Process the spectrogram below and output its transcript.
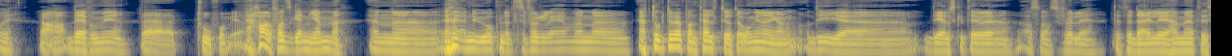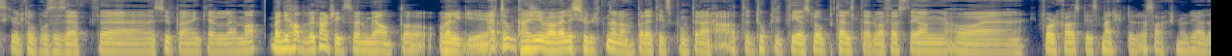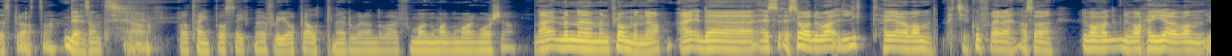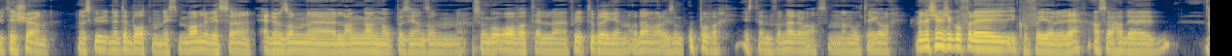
Oi. Ja. Ja, det er for mye. Det er to for mye. Jeg har faktisk en hjemme. En, eh, en uåpnet, selvfølgelig. Men eh, jeg tok det med på en telttur til ungene en gang, og de, eh, de elsket jo det. Altså, selvfølgelig. Dette deilig, hermetisk, ultraprosessert, superenkel mat. Men de hadde vel kanskje ikke så veldig mye annet å, velge i. Jeg tror Kanskje de var veldig sultne da, på det tidspunktet der. Ja. At det tok litt tid å slå opp teltet. Det var første gang, og Folk har spist merkeligere saker når de er desperate. det er sant. Ja, bare tenk på åssen det gikk med det flyet opp i Alpene, eller hvordan det var for mange, mange, mange år siden. Nei, men, eh, men flommen, ja. Nei, det, jeg, jeg så det var litt høyere vann. Vet ikke hvorfor er det. Altså, det var, det var høyere vann ute i sjøen når jeg skulle ned til båten. liksom. Vanligvis så er det jo en sånn eh, langgang oppe siden sånn, som går over til eh, flytebryggen, og den var liksom oppover istedenfor nedover, som den alltid går. Men jeg skjønner ikke hvorfor det, hvorfor gjør det det. Altså, hadde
